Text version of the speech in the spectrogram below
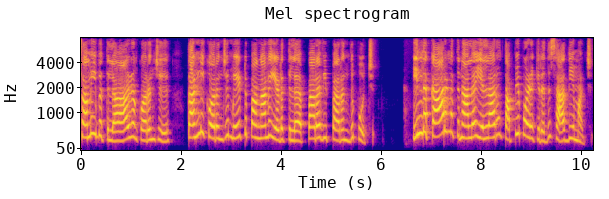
சமீபத்துல ஆழம் குறைஞ்சு தண்ணி குறைஞ்சு மேட்டுப்பாங்கான இடத்துல பரவி பறந்து போச்சு. இந்த காரணத்தினால எல்லாரும் தப்பி பழைக்கிறது சாத்தியமாச்சு.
